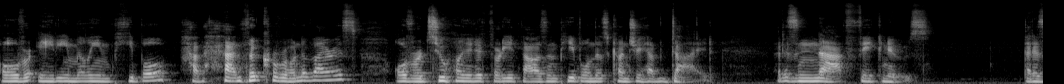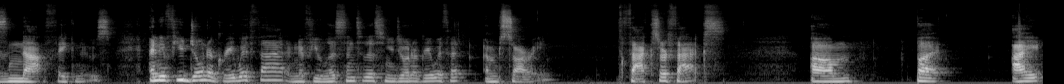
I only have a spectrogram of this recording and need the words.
Over 80 million people have had the coronavirus. Over 230,000 people in this country have died. That is not fake news. That is not fake news. And if you don't agree with that, and if you listen to this and you don't agree with it, I'm sorry. Facts are facts. Um, but I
